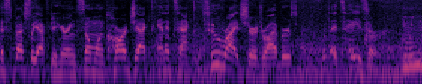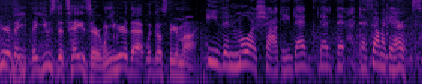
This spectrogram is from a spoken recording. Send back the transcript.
especially after hearing someone carjacked and attacked two rideshare drivers with a taser. When you hear they, they used a taser, when you hear that, what goes through your mind? Even more shocking. That that that, that sounds like it hurts.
